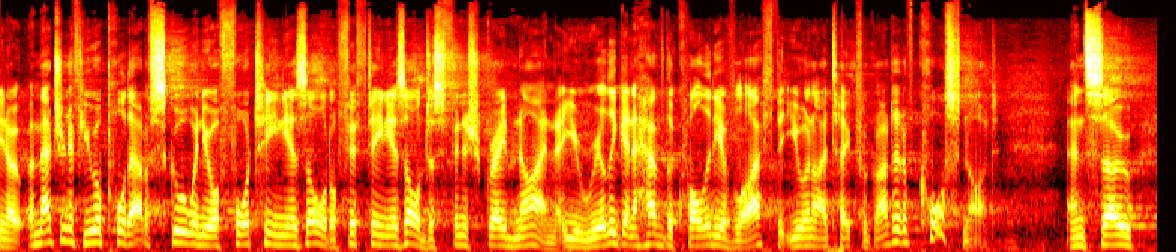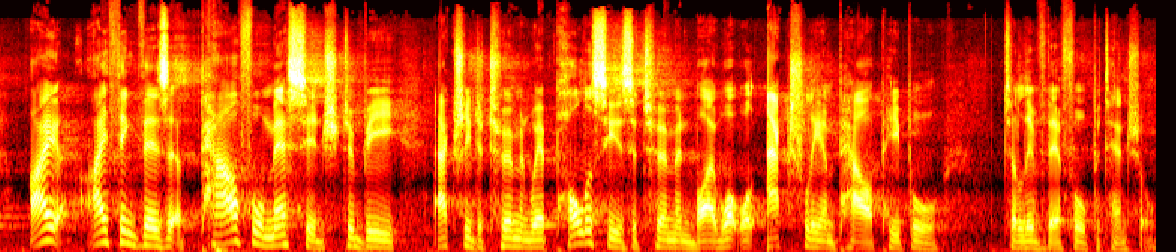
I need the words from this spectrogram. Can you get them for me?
you know, imagine if you were pulled out of school when you were 14 years old or 15 years old, just finished grade nine. Are you really going to have the quality of life that you and I take for granted? Of course not. And so I, I think there's a powerful message to be actually determined where policy is determined by what will actually empower people to live their full potential.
